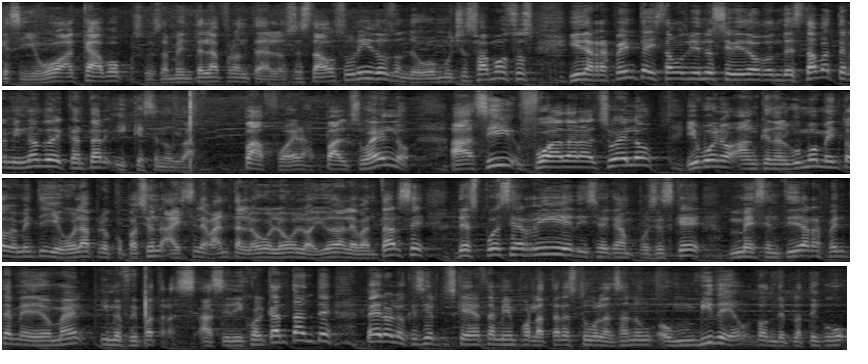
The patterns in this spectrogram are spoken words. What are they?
Que se llevó a cabo pues justamente en la frontera de los Estados Unidos, donde hubo muchos famosos, y de repente ahí estamos viendo ese video donde estaba terminando de cantar y que se nos va para afuera, para el suelo. Así fue a dar al suelo y bueno, aunque en algún momento obviamente llegó la preocupación, ahí se levanta, luego, luego lo ayuda a levantarse, después se ríe, dice, oigan, pues es que me sentí de repente medio mal y me fui para atrás. Así dijo el cantante, pero lo que es cierto es que ayer también por la tarde estuvo lanzando un, video donde platicó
